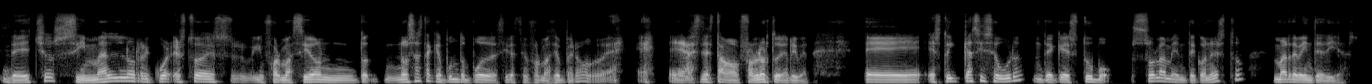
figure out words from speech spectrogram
De hecho, si mal no recuerdo, esto es información, no sé hasta qué punto puedo decir esta información, pero eh, eh, eh estamos, from Lord to the River. Eh, estoy casi seguro de que estuvo solamente con esto más de 20 días,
